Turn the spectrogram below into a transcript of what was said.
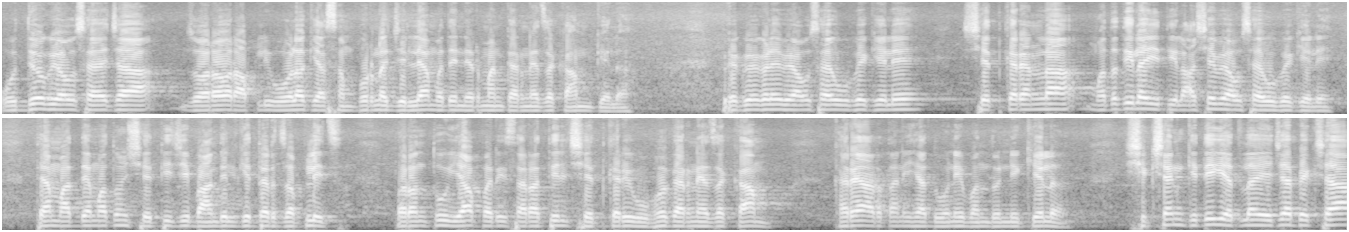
उद्योग व्यवसायाच्या जोरावर आपली ओळख या संपूर्ण जिल्ह्यामध्ये निर्माण करण्याचं काम केलं. वेगवेगळे व्यवसाय उभे केले शेतकऱ्यांना मदतीला येतील असे व्यवसाय उभे केले. त्या माध्यमातून शेतीची बांधिलकी तर जपलीच परंतु या परिसरातील शेतकरी उभं करण्याचं काम खऱ्या अर्थाने ह्या दोन्ही बंधूंनी केलं. शिक्षण किती घेतलं याच्यापेक्षा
